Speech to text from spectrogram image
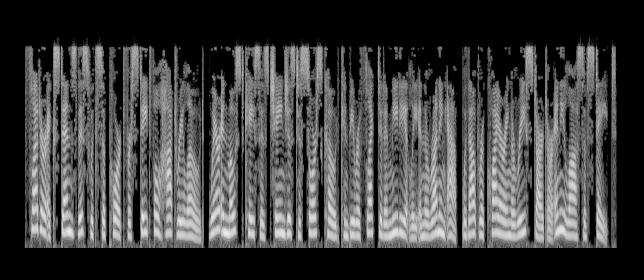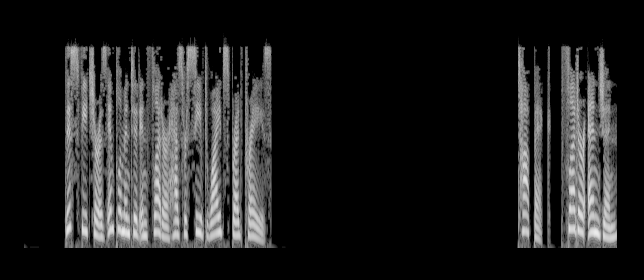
Flutter extends this with support for stateful hot reload, where in most cases changes to source code can be reflected immediately in the running app without requiring a restart or any loss of state. This feature as implemented in Flutter has received widespread praise. Topic: Flutter engine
